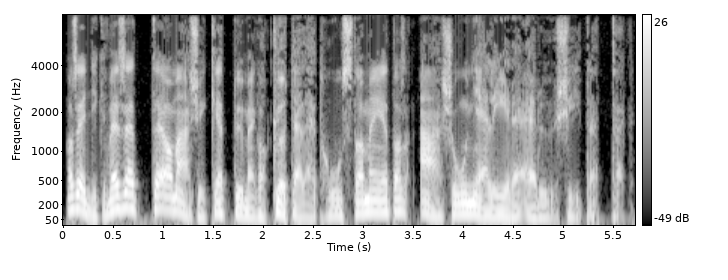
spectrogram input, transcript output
Az egyik vezette, a másik kettő meg a kötelet húzta, melyet az ásó nyelére erősítettek.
